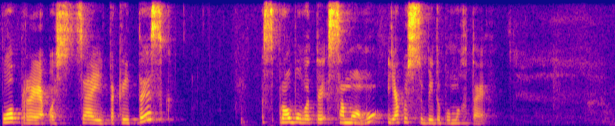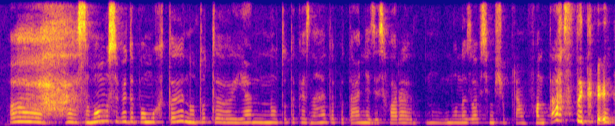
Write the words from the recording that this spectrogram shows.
попри ось цей такий тиск, спробувати самому якось собі допомогти. Самому собі допомогти. Ну тут е, я ну тут таке, знаєте, питання зі сфери ну, ну не зовсім що прям фантастики.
